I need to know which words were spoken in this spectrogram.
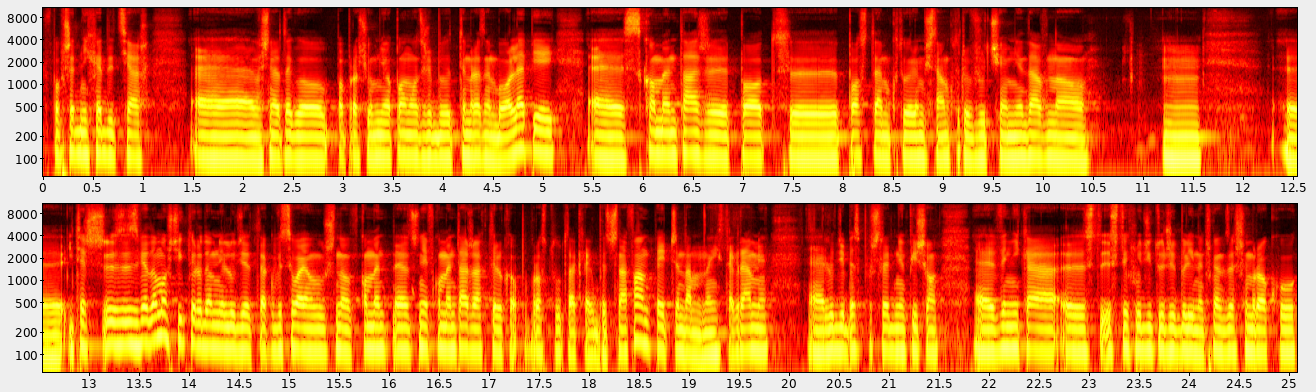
w poprzednich edycjach. E, właśnie dlatego poprosił mnie o pomoc, żeby tym razem było lepiej. E, z komentarzy pod y, postem którymś tam, który wrzuciłem niedawno, I też z wiadomości, które do mnie ludzie tak wysyłają już no, w znaczy nie w komentarzach, tylko po prostu tak jakby czy na fanpage, czy tam na Instagramie, e, ludzie bezpośrednio piszą, e, wynika e, z, z, tych ludzi, którzy byli na przykład w zeszłym roku,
